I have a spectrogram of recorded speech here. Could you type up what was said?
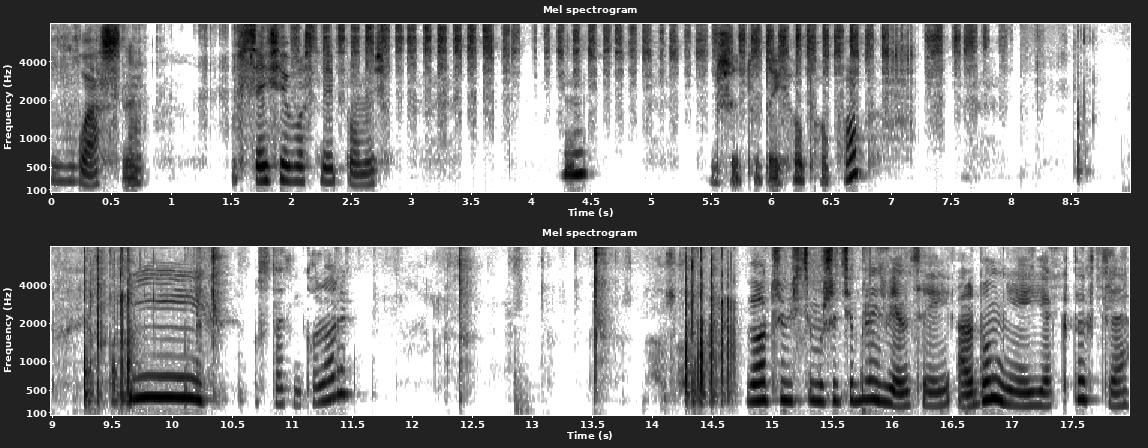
własne. W sensie własny pomysł. Także tutaj hop, hop, hop. I ostatni kolorek. Wy oczywiście możecie brać więcej albo mniej, jak kto chce.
